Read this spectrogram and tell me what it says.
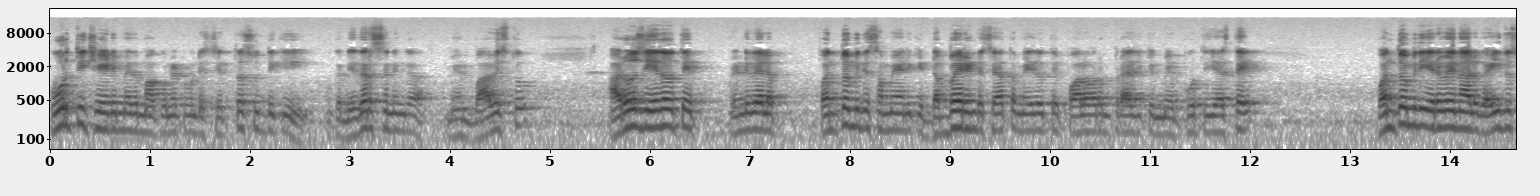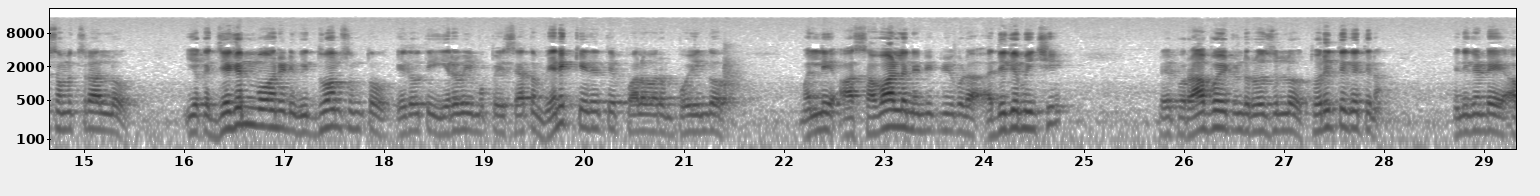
పూర్తి చేయడం మీద మాకు ఉన్నటువంటి చిత్తశుద్ధికి ఒక నిదర్శనంగా మేము భావిస్తూ ఆ రోజు ఏదైతే రెండు వేల పంతొమ్మిది సమయానికి డెబ్బై రెండు శాతం ఏదైతే పోలవరం ప్రాజెక్టుని మేము పూర్తి చేస్తే పంతొమ్మిది ఇరవై నాలుగు ఐదు సంవత్సరాల్లో ఈ యొక్క జగన్మోహన్ రెడ్డి విధ్వంసంతో ఏదైతే ఇరవై ముప్పై శాతం వెనక్కి ఏదైతే పోలవరం పోయిందో మళ్ళీ ఆ సవాళ్ళనన్నింటినీ కూడా అధిగమించి రేపు రాబోయేటువంటి రోజుల్లో త్వరితగతిన ఎందుకంటే ఆ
